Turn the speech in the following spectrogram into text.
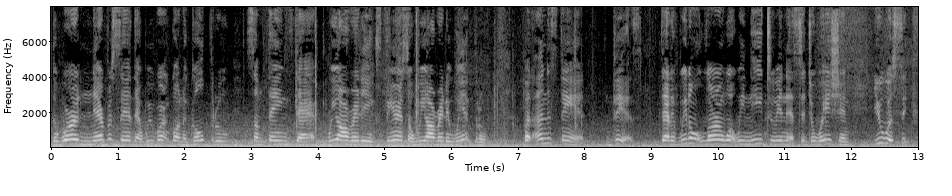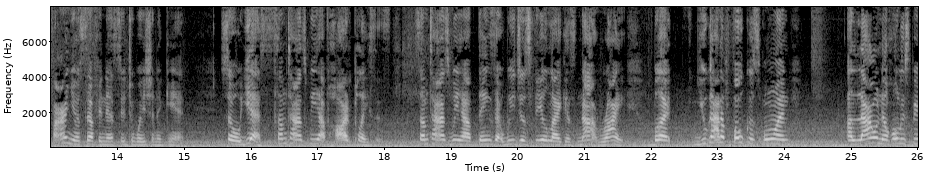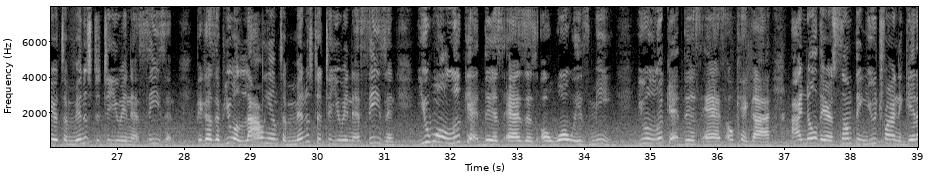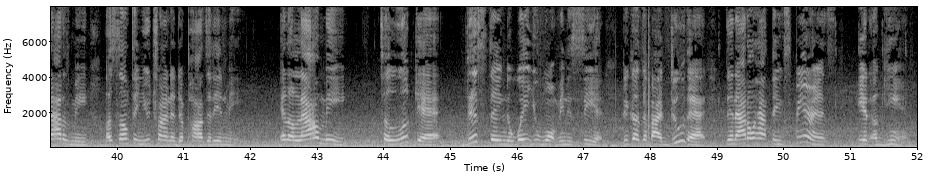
The word never said that we weren't going to go through some things that we already experienced or we already went through. But understand this that if we don't learn what we need to in that situation, you will find yourself in that situation again. So, yes, sometimes we have hard places. Sometimes we have things that we just feel like it's not right. But you got to focus on allowing the Holy Spirit to minister to you in that season. Because if you allow Him to minister to you in that season, you won't look at this as, as oh, woe is me. You'll look at this as, okay, God, I know there's something you trying to get out of me or something you trying to deposit in me. And allow me to look at this thing the way you want me to see it. Because if I do that, then I don't have to experience it again.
